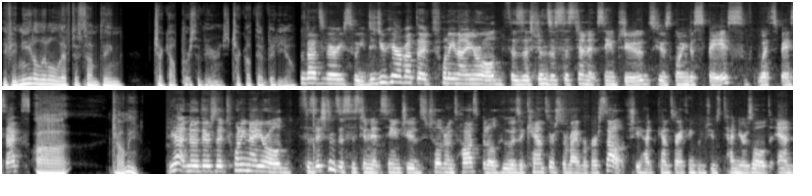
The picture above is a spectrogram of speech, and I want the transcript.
If you need a little lift of something, check out Perseverance. Check out that video. That's very sweet. Did you hear about the 29 year old physician's assistant at St. Jude's who's going to space with SpaceX? Uh, tell me. Yeah, no, there's a 29 year old physician's assistant at St. Jude's Children's Hospital who is a cancer survivor herself. She had cancer, I think, when she was 10 years old. And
